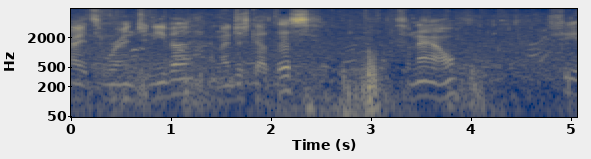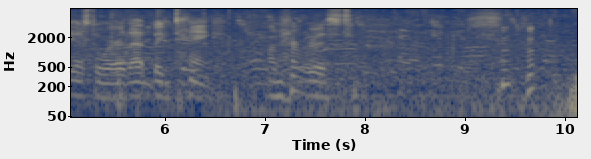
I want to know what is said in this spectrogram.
Alright, so we're in Geneva, and I just got this. So now, she has to wear that big tank on her wrist.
